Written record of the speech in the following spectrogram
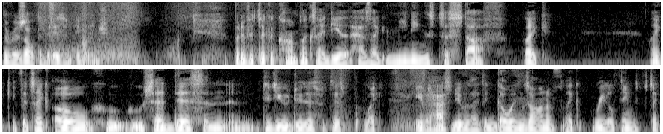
the result of it is an image. But if it's like a complex idea that has like meanings to stuff, like like if it's like oh who who said this and and did you do this with this like if it has to do with like the goings on of like real things it's like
